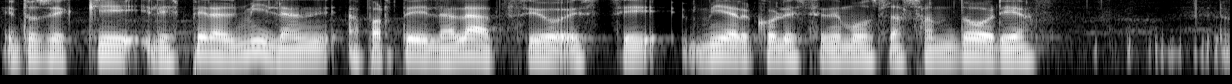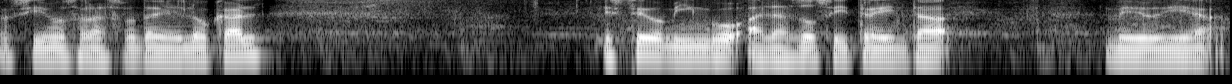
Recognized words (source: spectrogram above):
Entonces, ¿qué le espera al Milan? Aparte de la Lazio, este miércoles tenemos la Sampdoria. Recibimos a la Sampdoria local. Este domingo a las 12 y 30, mediodía,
